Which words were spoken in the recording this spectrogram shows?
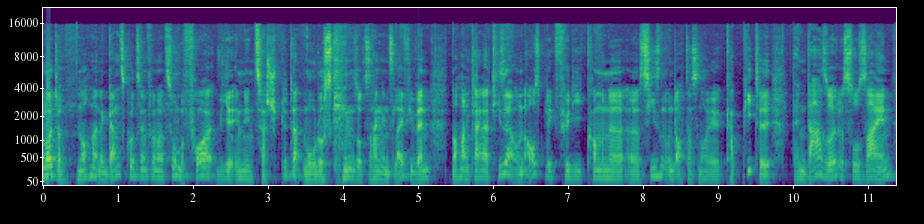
Leute, nochmal eine ganz kurze Information, bevor wir in den Zersplittert-Modus gehen, sozusagen ins Live-Event. Nochmal ein kleiner Teaser und Ausblick für die kommende äh, Season und auch das neue Kapitel. Denn da soll es so sein,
